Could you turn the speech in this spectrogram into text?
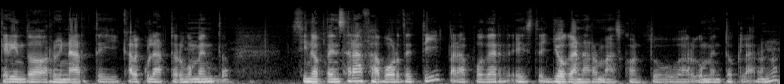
queriendo arruinarte y calcular tu argumento, sino pensar a favor de ti para poder este, yo ganar más con tu argumento claro, ¿no?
